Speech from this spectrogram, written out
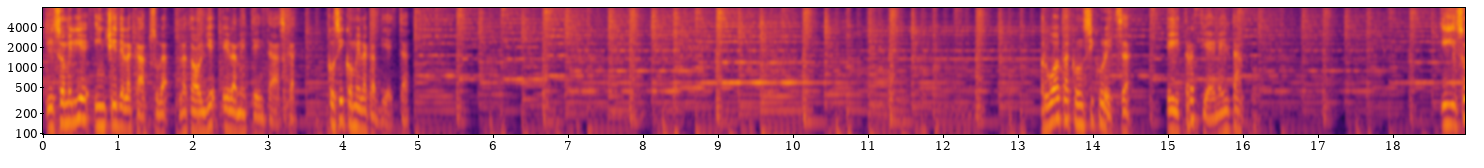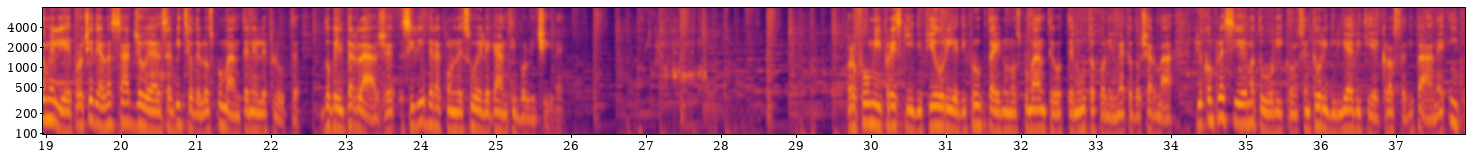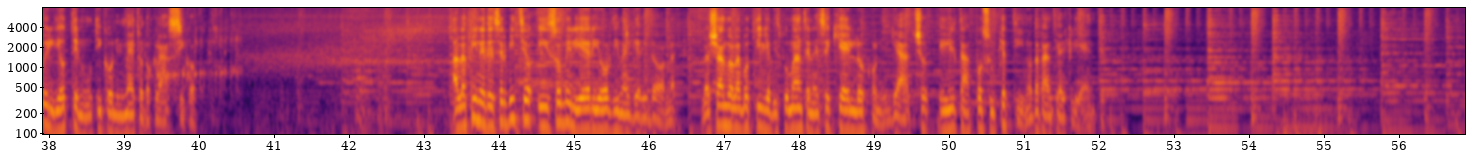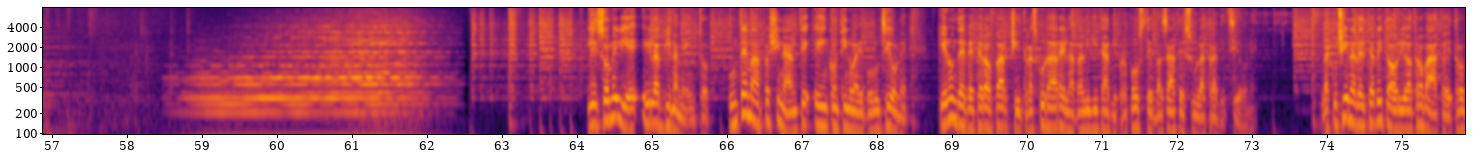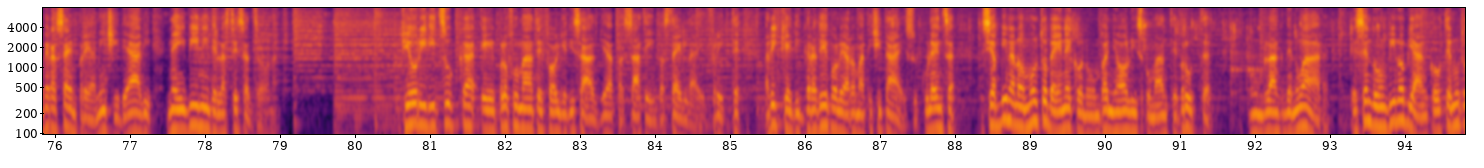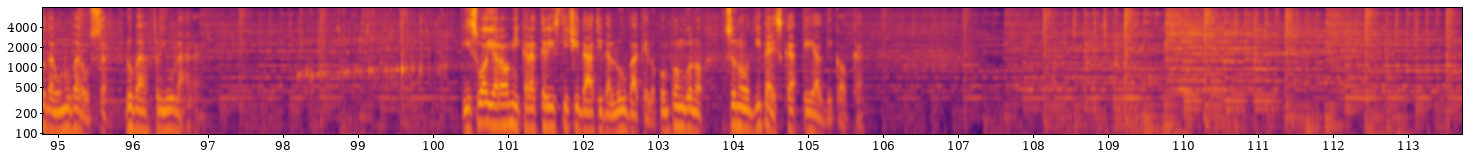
Il sommelier incide la capsula, la toglie e la mette in tasca, così come la gabbietta. Ruota con sicurezza e trattiene il tappo. Il sommelier procede all'assaggio e al servizio dello spumante nelle flute, dove il perlage si libera con le sue eleganti bollicine. Profumi freschi di fiori e di frutta in uno spumante ottenuto con il metodo Charmat, più complessi e maturi con sentori di lieviti e crosta di pane in quelli ottenuti con il metodo classico. Alla fine del servizio il sommelier riordina il gheridon, lasciando la bottiglia di spumante nel secchiello con il ghiaccio e il tappo sul piattino davanti al cliente. Il sommelier e l'abbinamento, un tema affascinante e in continua evoluzione, che non deve però farci trascurare la validità di proposte basate sulla tradizione. La cucina del territorio ha trovato e troverà sempre amici ideali nei vini della stessa zona. Fiori di zucca e profumate foglie di salvia, passate in pastella e fritte, ricche di gradevole aromaticità e succulenza, si abbinano molto bene con un bagnoli spumante brut, un blanc de noir, essendo un vino bianco ottenuto da un'uva rossa, l'uva friulara. I suoi aromi caratteristici dati dall'uva che lo compongono sono di pesca e albicocca.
